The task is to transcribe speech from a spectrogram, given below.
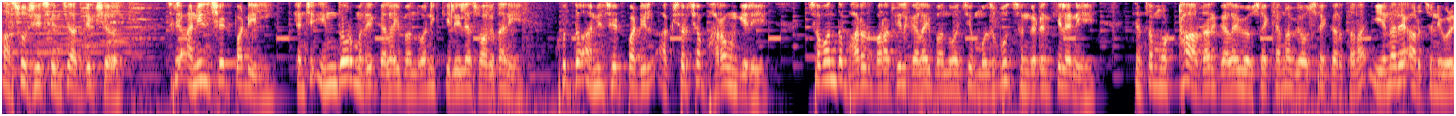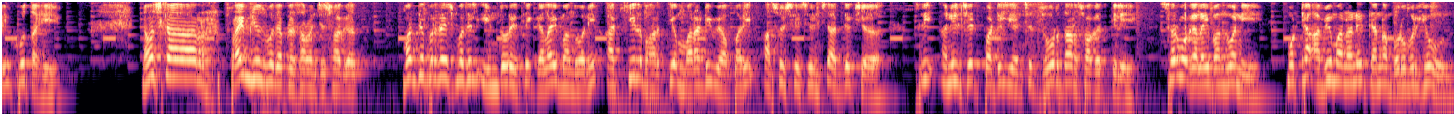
असोसिएशनचे अध्यक्ष श्री अनिल शेठ पाटील यांच्या इंदोरमध्ये गलाई बांधवांनी केलेल्या स्वागताने खुद्द अनिल शेठ पाटील अक्षरशः भारावून गेले. संबंध भारतभरातील गलाई बांधवांचे मजबूत संघटन केल्याने त्यांचा मोठा आधार गलाई व्यावसायिकांना व्यवसाय करताना येणाऱ्या अडचणीवेळी होत आहे. नमस्कार. प्राईम न्यूजमध्ये आपल्या सर्वांचे स्वागत. मध्य प्रदेशमधील इंदोर येथे गलाई बांधवांनी अखिल भारतीय मराठी व्यापारी असोसिएशनचे अध्यक्ष श्री अनिल शेठ पाटील यांचे जोरदार स्वागत केले. सर्व गलाई बांधवांनी मोठ्या अभिमानाने त्यांना बरोबर घेऊन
